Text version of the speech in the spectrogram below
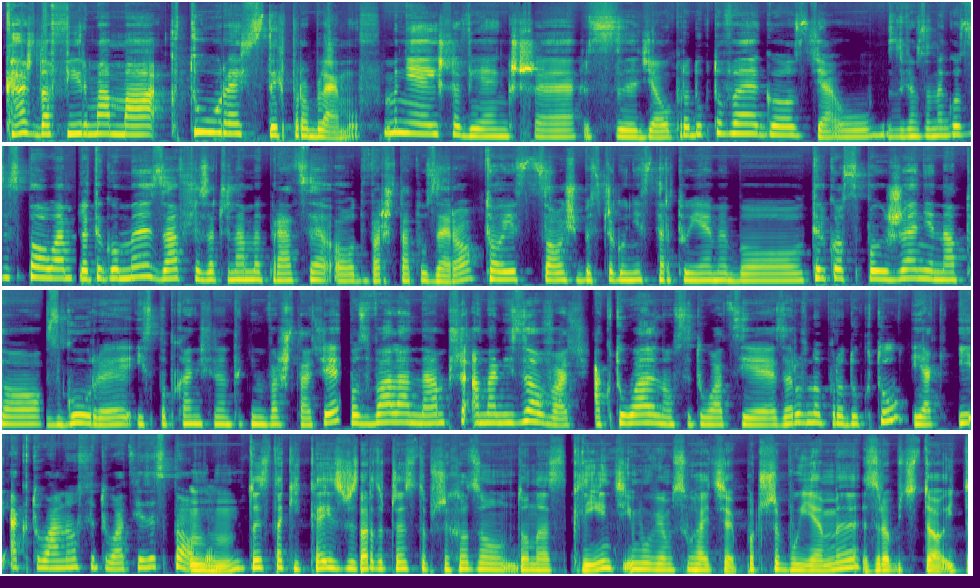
każda firma ma któreś z tych problemów. Mniejsze, większe, z działu produktowego, z działu związanego z zespołem. Dlatego my zawsze zaczynamy pracę od warsztatu zero. To jest coś, bez czego nie startujemy, bo tylko spojrzenie na to z góry i spotkanie się na takim warsztacie pozwala nam przeanalizować aktualną sytuację zarówno produktu, jak i aktualną sytuację zespołu. Mhm. To jest taki case, że bardzo często przychodzą do nas klienci i mówią: Słuchajcie, potrzebujemy zrobić to i to.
